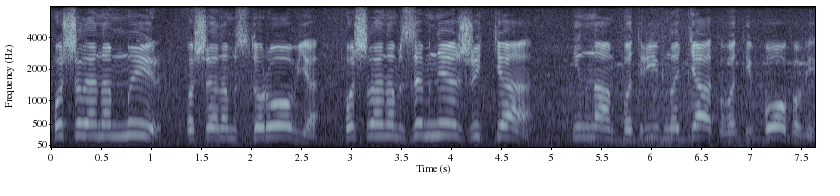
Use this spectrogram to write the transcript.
пошле нам мир, пошле нам здоров'я, пошле нам земне життя. І нам потрібно дякувати Богові,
